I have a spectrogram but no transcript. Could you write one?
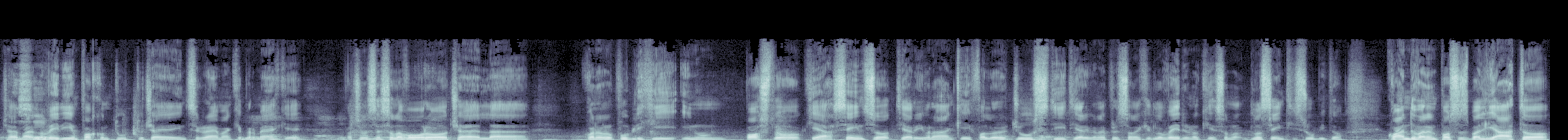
Cioè, ma Sì. lo vedi un po' con tutto, cioè Instagram anche per me che faccio lo stesso lavoro, cioè il- quando lo pubblichi in un posto che ha senso ti arrivano anche i follower giusti, ti arrivano le persone che lo vedono, che sono- lo senti subito. Quando va nel posto sbagliato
